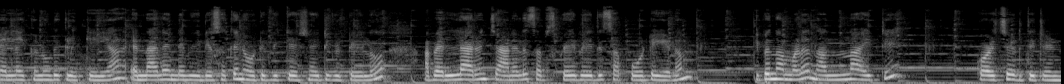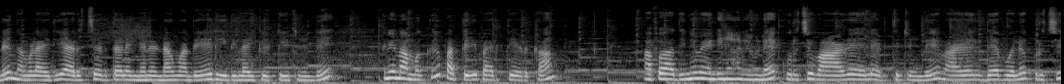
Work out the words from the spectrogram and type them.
ബെല്ലൈക്കണോട് ക്ലിക്ക് ചെയ്യുക. എന്നാലേ എന്റെ വീഡിയോസൊക്കെ നോട്ടിഫിക്കേഷനായിട്ട് കിട്ടുകയുള്ളൂ. അപ്പോൾ എല്ലാവരും ചാനൽ സബ്സ്ക്രൈബ് ചെയ്ത് സപ്പോർട്ട് ചെയ്യണം. ഇപ്പം നമ്മൾ നന്നായിട്ട് കുഴച്ചെടുത്തിട്ടുണ്ട്. നമ്മൾ അരി അരച്ചെടുത്താൽ എങ്ങനെ ഉണ്ടാകും അതേ രീതിയിലായി കിട്ടിയിട്ടുണ്ട്. ഇനി നമുക്ക് പത്തിരി പരത്തിയെടുക്കാം. അപ്പോൾ അതിനു വേണ്ടി ഞാനിവിടെ കുറച്ച് വാഴയില എടുത്തിട്ടുണ്ട്. വാഴയില ഇതേപോലെ കുറച്ച്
